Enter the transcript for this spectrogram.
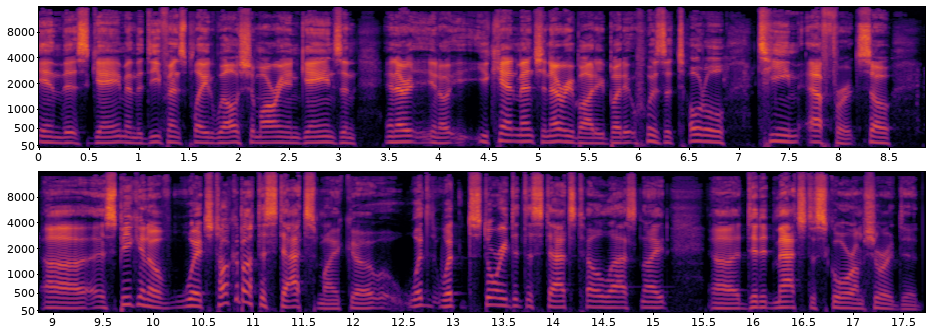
in this game, and the defense played well. Shamarian Gaines and and you know you can't mention everybody, but it was a total team effort. So uh, speaking of which, talk about the stats, Mike. Uh, what what story did the stats tell last night? Uh, did it match the score? I'm sure it did.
